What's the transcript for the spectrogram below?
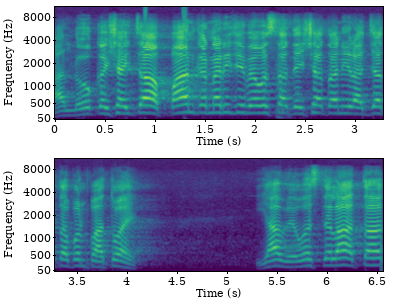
हा लोकशाहीचा अपमान करणारी जी व्यवस्था देशात आणि राज्यात आपण पाहतो आहे या व्यवस्थेला आता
